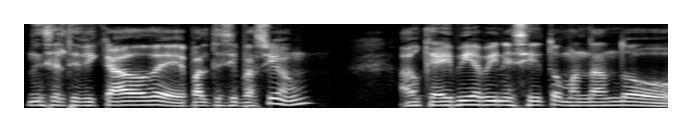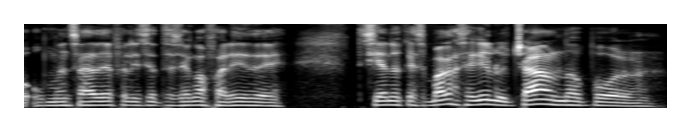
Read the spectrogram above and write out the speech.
ni certificado de participación. Aunque ahí vi a Vinicito mandando un mensaje de felicitación a Farid diciendo que van a seguir luchando por,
